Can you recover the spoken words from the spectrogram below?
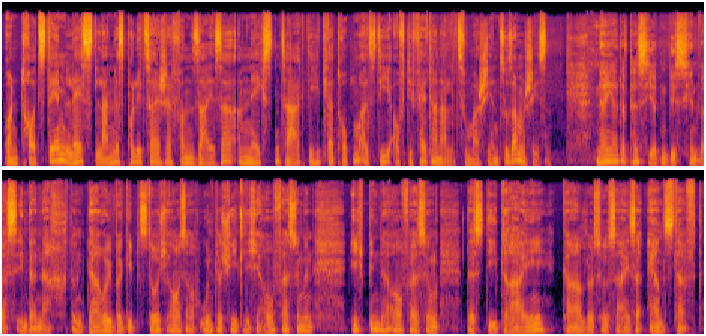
Und trotzdem lässt Landespolizeichef von Seiser am nächsten Tag die Hitler-Truppen, als die auf die Feldherrnhalle zumarschieren, zusammenschießen. Naja, da passiert ein bisschen was in der Nacht und darüber gibt's durchaus auch unterschiedliche Auffassungen. Ich bin der Auffassung, dass die drei, Carlos und Seiser, ernsthaft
